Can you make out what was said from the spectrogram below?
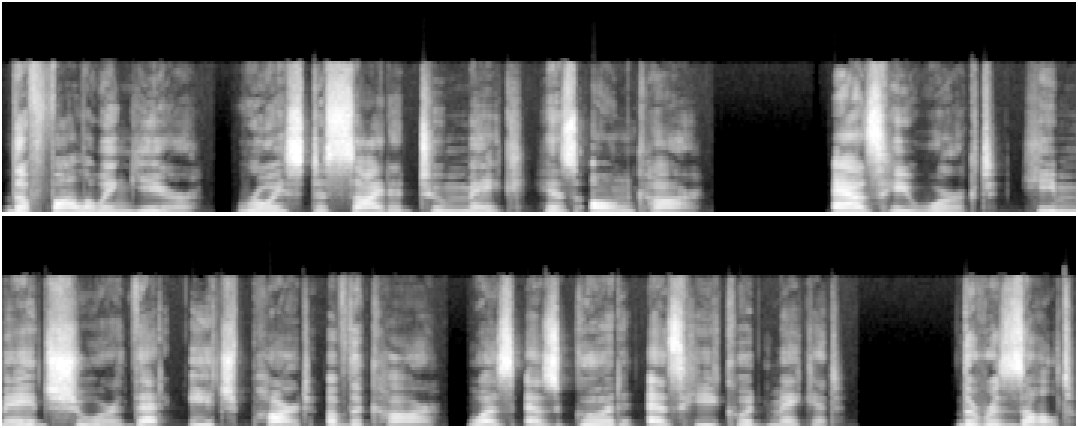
The following year, Royce decided to make his own car. As he worked, he made sure that each part of the car was as good as he could make it. The result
